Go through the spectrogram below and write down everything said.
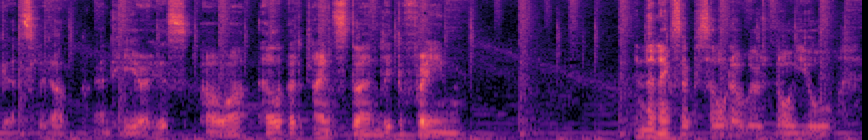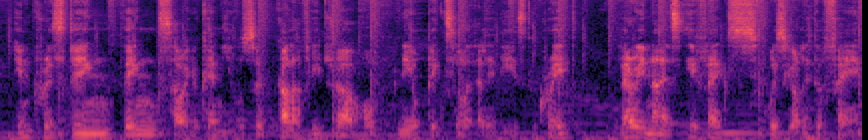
gets lit up and here is our Albert Einstein lithophane. In the next episode I will show you interesting things how you can use the color feature of NeoPixel LEDs to create very nice effects with your Little lithophane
